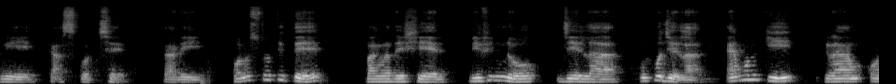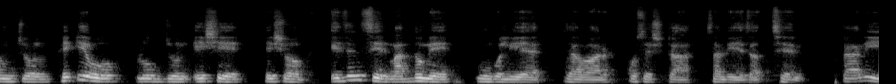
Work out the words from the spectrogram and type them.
নিয়ে কাজ করছে। তারই ফলশ্রুতিতে বাংলাদেশের বিভিন্ন জেলা, উপজেলা, এমনকি গ্রাম অঞ্চল থেকেও লোকজন এসে এসব এজেন্সির মাধ্যমে মঙ্গোলিয়া যাওয়ার প্রচেষ্টা চালিয়ে যাচ্ছেন। তারই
